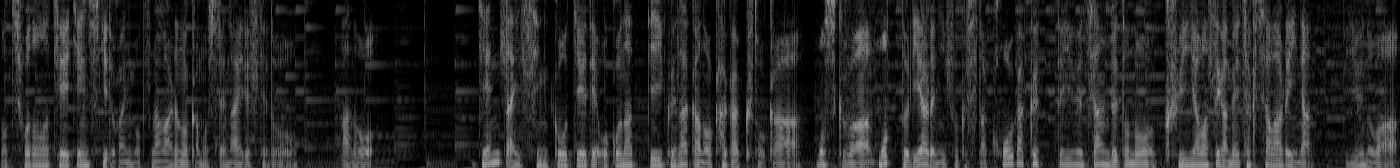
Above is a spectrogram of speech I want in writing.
後ほどの経験主義とかにもつながるのかもしれないですけどあの現在進行形で行っていく中の科学とかもしくはもっとリアルに即した工学っていうジャンルとの食い合わせがめちゃくちゃ悪いなっていうのは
